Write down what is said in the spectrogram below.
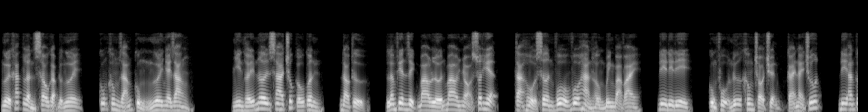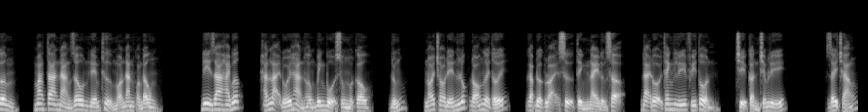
người khác lần sau gặp được ngươi, cũng không dám cùng ngươi nhai răng. Nhìn thấy nơi xa trúc cấu quân, đào tử, lâm phiên dịch bao lớn bao nhỏ xuất hiện, tạ hổ sơn vô vô hàn hồng binh bà vai, đi đi đi cùng phụ nữ không trò chuyện cái này chút, đi ăn cơm, mang ta nàng dâu nếm thử món ăn quảng đông. Đi ra hai bước, hắn lại đối hàn hồng binh bổ sung một câu, đúng, nói cho đến lúc đó người tới, gặp được loại sự tình này đừng sợ, đại đội thanh lý phí tổn, chỉ cần chiếm lý. Dây trắng,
